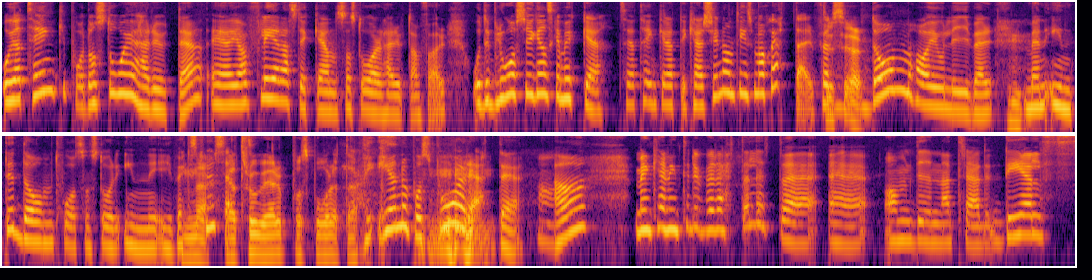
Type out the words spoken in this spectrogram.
Och jag tänker på, de står ju här ute. Eh, jag har flera stycken som står här utanför. Och det blåser ju ganska mycket. Så jag tänker att det kanske är någonting som har skett där. För de har ju oliver. Men inte de två som står inne i Nej, växthuset. jag tror vi är på spåret där. Vi är nog på spåret. eh. ja. Men kan inte du berätta lite eh, om dina träd? Dels,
